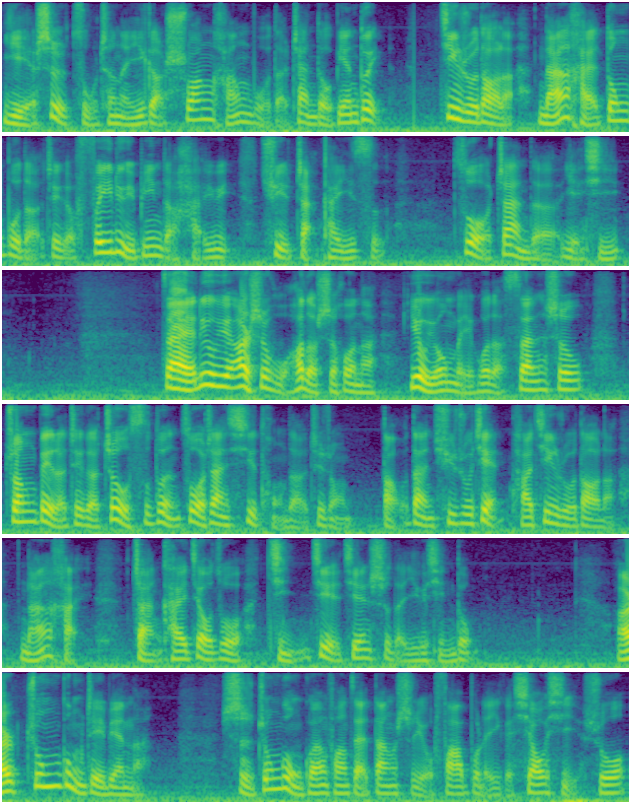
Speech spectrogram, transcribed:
也是组成了一个双航母的战斗编队，进入到了南海东部的这个菲律宾的海域，去展开一次作战的演习。在六月二十五号的时候呢，又有美国的三艘装备了这个宙斯盾作战系统的这种导弹驱逐舰，它进入到了南海，展开叫做警戒监视的一个行动。而中共这边呢？是中共官方在当时有发布了一个消息，说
